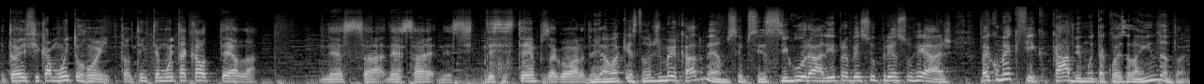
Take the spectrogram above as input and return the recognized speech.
Então ele fica muito ruim. Então tem que ter muita cautela nessa, nessa, nesse- nesses tempos agora, né? E é uma questão de mercado mesmo. Você precisa segurar ali para ver se o preço reage. Mas como é que fica? Cabe muita coisa lá ainda, Antônio?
